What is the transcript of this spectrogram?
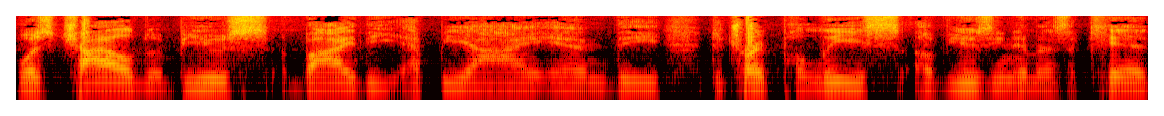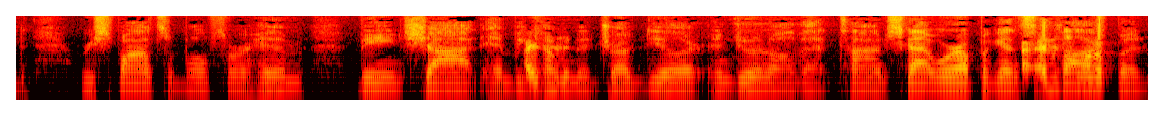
was child abuse by the FBI and the Detroit police of using him as a kid responsible for him being shot and becoming a drug dealer and doing all that time? Scott, we're up against the clock, but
